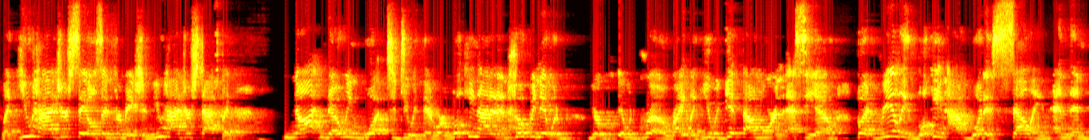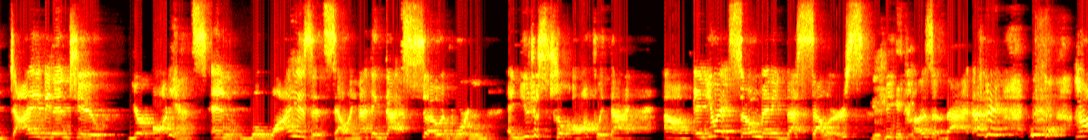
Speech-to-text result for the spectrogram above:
Like you had your sales information, you had your stats, but not knowing what to do with it or looking at it and hoping it would your it would grow, right? Like you would get found more in SEO, but really looking at what is selling and then diving into your audience and well, why is it selling? I think that's so important. And you just took off with that. Um, and you had so many bestsellers because of that. How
